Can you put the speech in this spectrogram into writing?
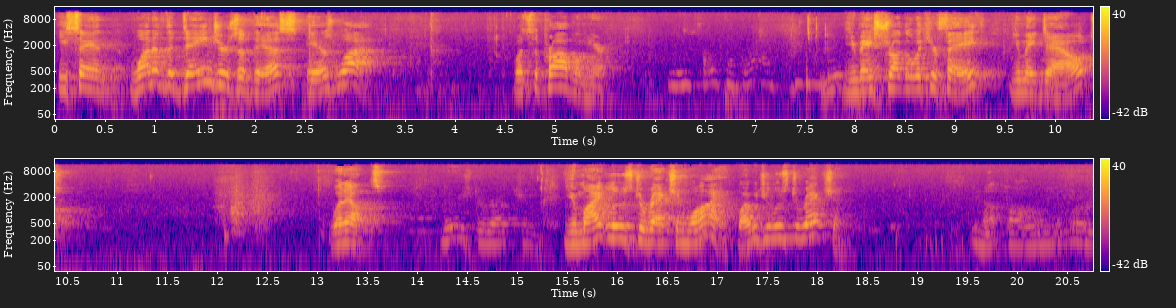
He's saying one of the dangers of this is what? What's the problem here? You may struggle with your faith. You may doubt. What else? Lose direction. You might lose direction. Why? Why would you lose direction? You're not following the word.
